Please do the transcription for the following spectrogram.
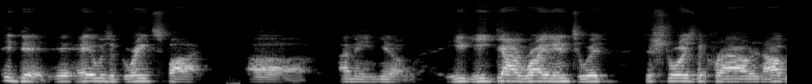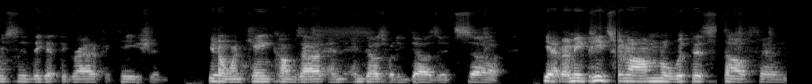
It did. It, it was a great spot. Uh, I mean, you know, he, he got right into it, destroys the crowd, and obviously they get the gratification you know, when Kane comes out and, and does what he does, it's uh, yeah. I mean, Pete's phenomenal with this stuff, and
